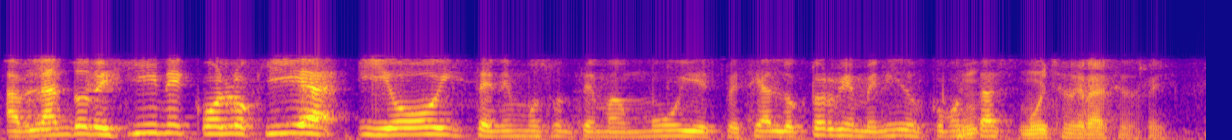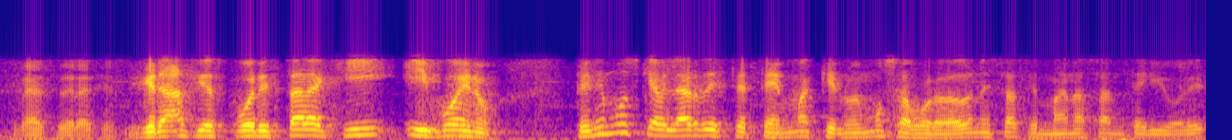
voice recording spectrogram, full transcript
hablando de ginecología y hoy tenemos un tema muy especial. Doctor, bienvenido, ¿cómo estás? Muchas gracias, Rey. Gracias, gracias. Gracias por estar aquí y bueno, tenemos que hablar de este tema que no hemos abordado en estas semanas anteriores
